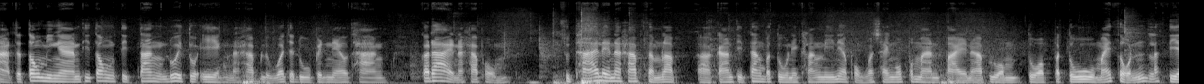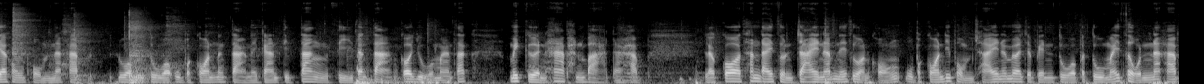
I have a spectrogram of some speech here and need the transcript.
อาจจะต้องมีงานที่ต้องติดตั้งด้วยตัวเองนะครับ หรือว่าจะดูเป็นแนวทางก็ได้นะครับผมสุดท้ายเลยนะครับสำหรับการติดตั้งประตูในครั้งนี้เนี่ยผมก็ใช้งบประมาณไปนะครับ รวมตัวประตูไม้สนรัสเซียของผมนะครับ รวมตัวอุปกรณ์ต่างๆ ในการติดตั้งสีต่างๆ ก็อยู่ประมาณสัก ไม่เกิน 5,000 บาทนะครับ แล้วก็ท่านใดสนใจนะครับในส่วนของอุปกรณ์ที่ผมใช้นะไม่ว่าจะเป็นตัวประตูไม้สนนะครับ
